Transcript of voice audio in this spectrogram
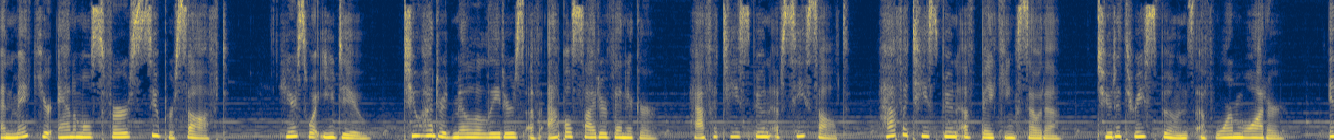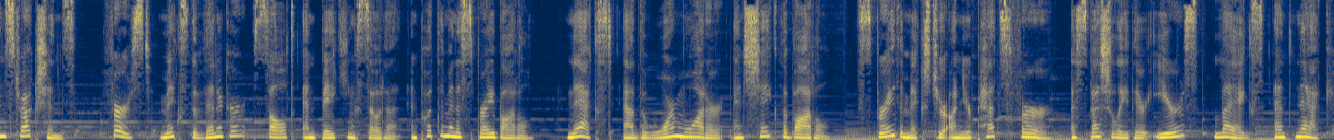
and make your animal's fur super soft. Here's what you do 200 milliliters of apple cider vinegar, half a teaspoon of sea salt, half a teaspoon of baking soda, 2 to 3 spoons of warm water. Instructions First, mix the vinegar, salt, and baking soda and put them in a spray bottle. Next, add the warm water and shake the bottle. Spray the mixture on your pet's fur, especially their ears, legs, and neck.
